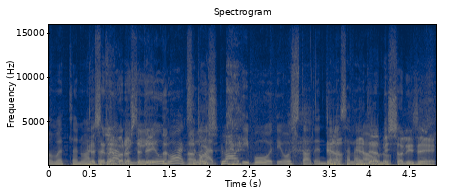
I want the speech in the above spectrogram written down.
ma mõtlen, vaata, tuleb sellepärast, mingi jõuluaeg, sa lähed plaadipoodi, ostad endale ja, selle ja tead, laulu. mis oli see,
